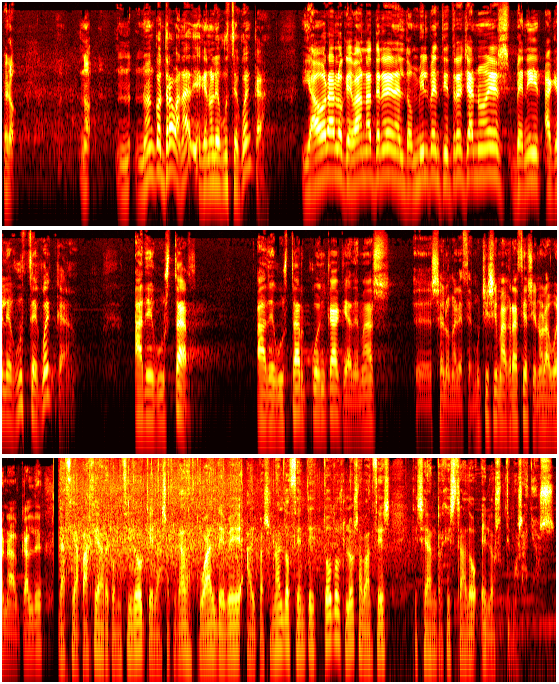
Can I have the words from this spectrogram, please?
Pero no, no, he encontrado a nadie que no le guste Cuenca. Y ahora lo que van a tener en el 2023 ya no es venir a que les guste Cuenca, a degustar, a degustar Cuenca, que además eh, se lo merece. Muchísimas gracias y enhorabuena, alcalde. Gracia Paje ha reconocido que la sociedad actual debe al personal docente todos los avances que se han registrado en los últimos años.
